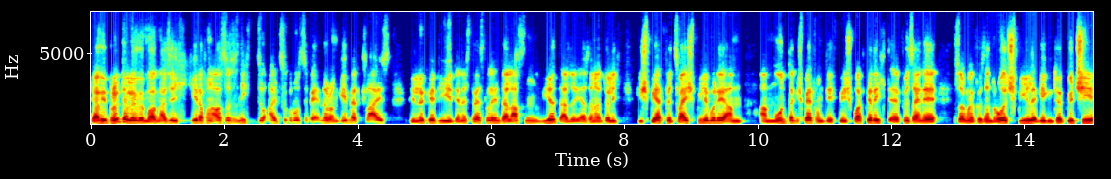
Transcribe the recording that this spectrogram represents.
Ja, wie brüllt der Löwe morgen? Also ich gehe davon aus, dass es nicht so allzu große Veränderungen geben wird. Klar ist, die Lücke, die Dennis Dressel hinterlassen wird, also er ist ja natürlich gesperrt für zwei Spiele, wurde er am, am Montag gesperrt vom DFB Sportgericht äh, für seine, sagen wir, für sein rohes Spiel gegen Türkgücü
